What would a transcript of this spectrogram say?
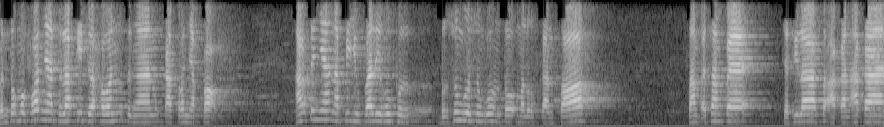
Bentuk mufradnya adalah kidahun dengan kasrohnya kok. Artinya Nabi Yubalihu ber, bersungguh-sungguh untuk meluruskan sok sampai-sampai jadilah seakan-akan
